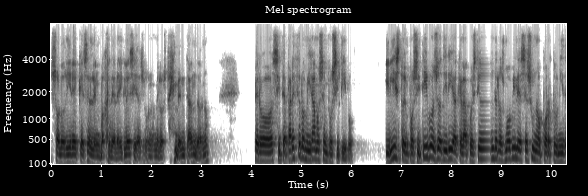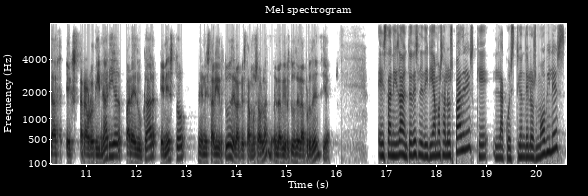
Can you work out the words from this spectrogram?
solo diré que es el lenguaje de la iglesia, yo no me lo estoy inventando, ¿no? Pero si te parece, lo miramos en positivo. Y visto en positivo, yo diría que la cuestión de los móviles es una oportunidad extraordinaria para educar en esto, en esta virtud de la que estamos hablando, en la virtud de la prudencia. Estanislao, entonces le diríamos a los padres que la cuestión de los móviles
